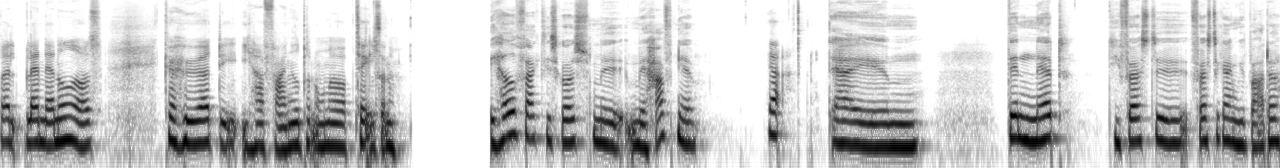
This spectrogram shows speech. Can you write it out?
bl- blandt andet også kan høre det, I har fanget på nogle af optagelserne. Vi havde faktisk også med, med Hafnia, Ja. der øh, den nat, de første, første gang vi var der,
